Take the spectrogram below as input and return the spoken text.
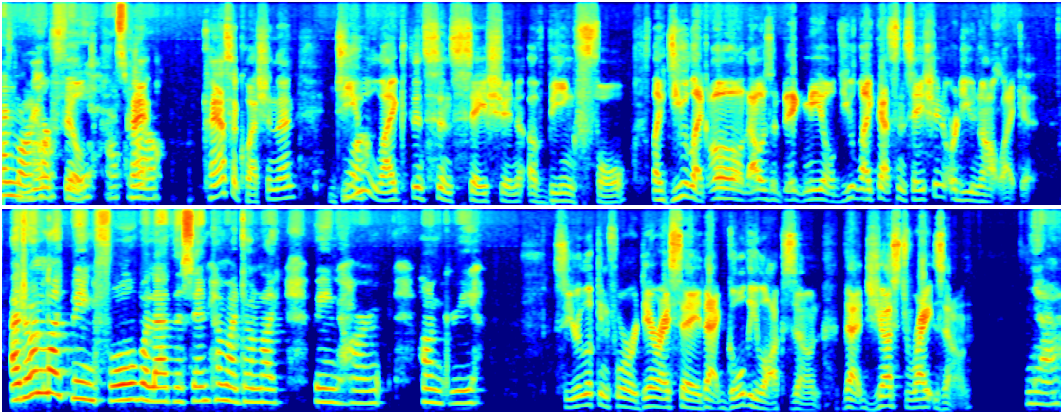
and more, More healthy filled. as Can I- Can I ask a question then? Do you like the sensation of being full? Like, do you like, oh, that was a big meal? Do you like that sensation or do you not like it? I don't like being full, but at the same time, I don't like being hung- hungry. So you're looking for, dare I say, that Goldilocks zone, that just right zone. Yeah,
